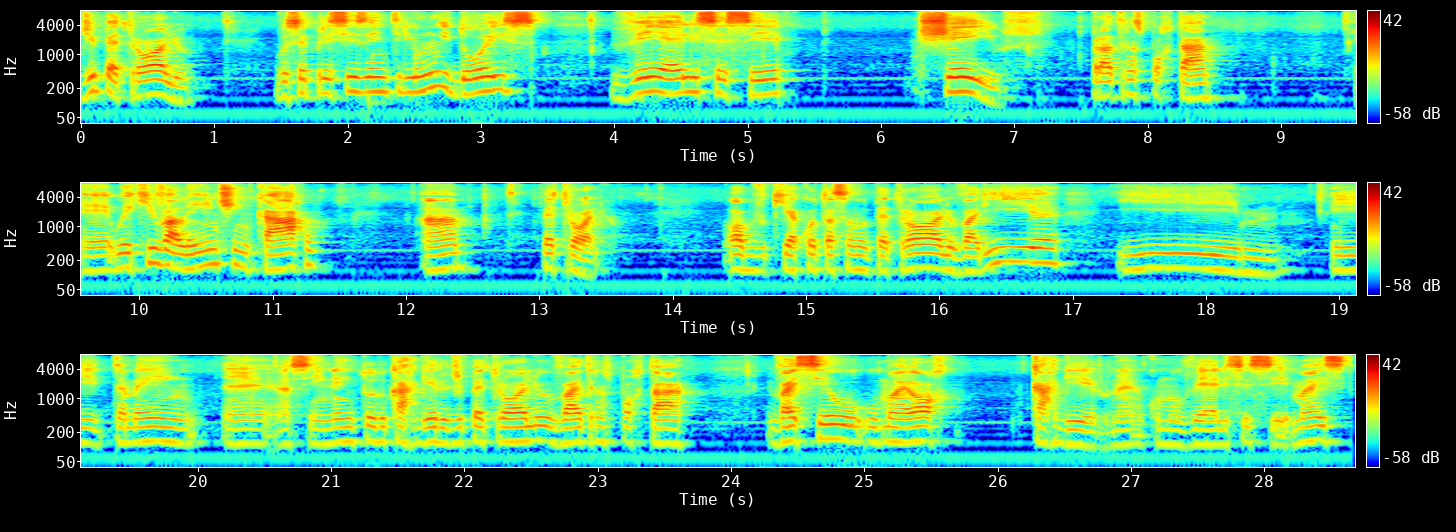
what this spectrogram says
de petróleo, você precisa entre 1 e 2 VLCC cheios para transportar é, o equivalente em carro a petróleo. Óbvio que a cotação do petróleo varia e, e também, é, assim, nem todo cargueiro de petróleo vai transportar, vai ser o, o maior cargueiro, né, como o VLCC, mas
